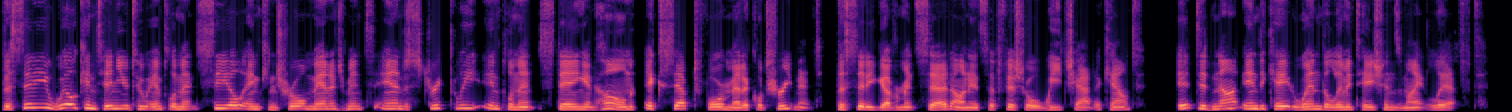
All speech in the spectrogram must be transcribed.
The city will continue to implement seal and control management and strictly implement staying at home except for medical treatment, the city government said on its official WeChat account. It did not indicate when the limitations might lift.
